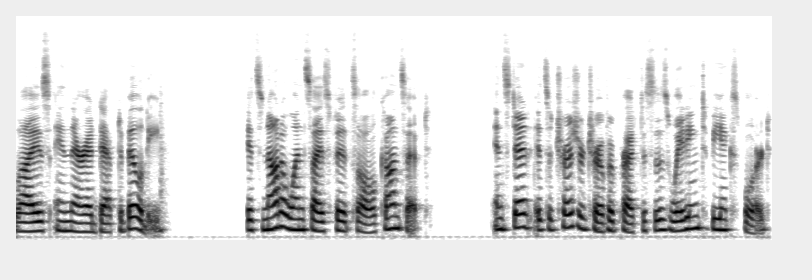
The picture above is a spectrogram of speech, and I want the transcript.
lies in their adaptability. It's not a one size fits all concept. Instead, it's a treasure trove of practices waiting to be explored.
